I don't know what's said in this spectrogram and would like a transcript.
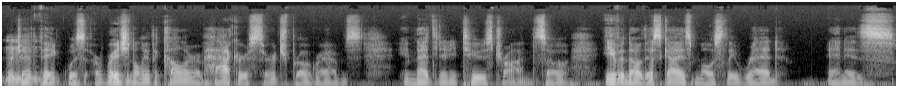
which I Mm. think was originally the color of hacker search programs in 1982's Tron. So even though this guy is mostly red and is,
